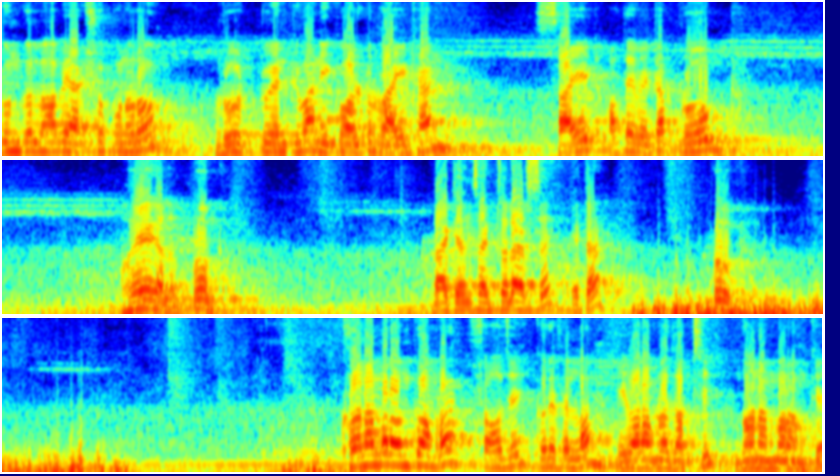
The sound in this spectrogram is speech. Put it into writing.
গুণ করলে হবে একশো পনেরো। Root twenty one equal to right hand side অতএব এটা প্রুভড হয়ে গেল প্রুভড রাইট হ্যান্ড সাইড চলে আসছে, এটা প্রুভড খ নম্বর অঙ্ক আমরা সহজে করে ফেললাম, এবার আমরা যাচ্ছি গ নম্বর অঙ্কে।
